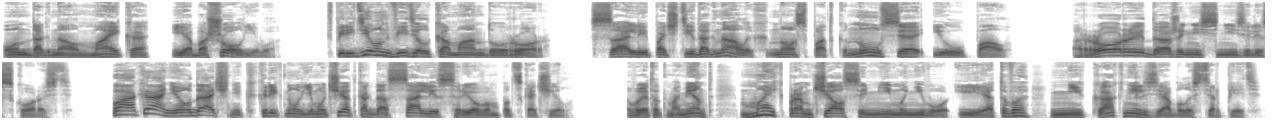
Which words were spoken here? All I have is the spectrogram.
Он догнал Майка и обошел его. Впереди он видел команду Рор. Салли почти догнал их, но споткнулся и упал. Роры даже не снизили скорость. «Пока, неудачник!» — крикнул ему Чет, когда Салли с ревом подскочил. В этот момент Майк промчался мимо него, и этого никак нельзя было стерпеть.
